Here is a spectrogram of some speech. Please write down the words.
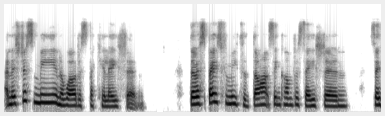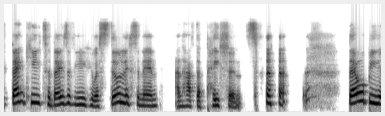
and it's just me in a world of speculation. There is space for me to dance in conversation. So, thank you to those of you who are still listening and have the patience. there will be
